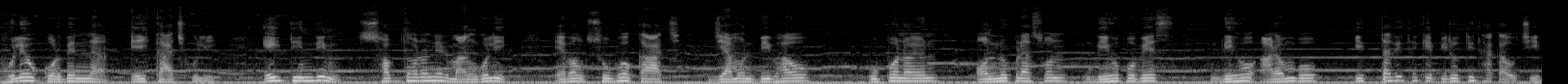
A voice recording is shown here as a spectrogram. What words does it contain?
ভুলেও করবেন না এই কাজগুলি। এই তিন দিন সব ধরনের মাঙ্গলিক এবং শুভ কাজ যেমন বিবাহ, উপনয়ন, অন্নপ্রাশন, গৃহপ্রবেশ, গৃহ আরম্ভ ইত্যাদি থেকে বিরতি থাকা উচিত।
